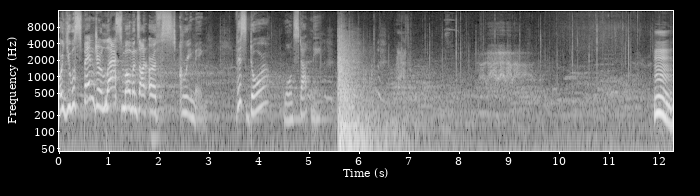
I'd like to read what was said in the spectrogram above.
or you will spend your last moments on Earth screaming. This door won't stop me. Hmm.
